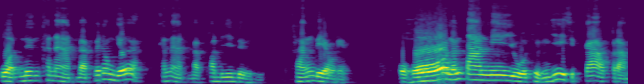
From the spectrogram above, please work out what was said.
ขวดหนึ่งขนาดแบบไม่ต้องเยอะ ขนาดแบบพอดีดื่ม ครั้งเดียวเนี่ย โอ้โห น้ำตาลมีอยู่ถึง 29 กรัม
